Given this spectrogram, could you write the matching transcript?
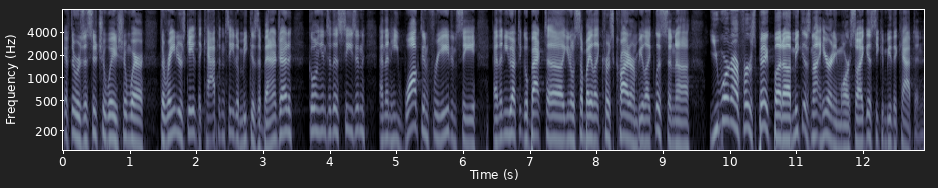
if there was a situation where the Rangers gave the captaincy to Mika Zibanejad going into this season, and then he walked in free agency, and then you have to go back to you know somebody like Chris Kreider and be like, listen, uh, you weren't our first pick, but uh, Mika's not here anymore, so I guess he can be the captain.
